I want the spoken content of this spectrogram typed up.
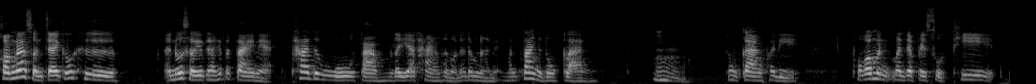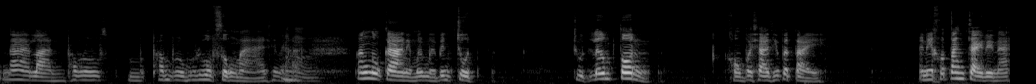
ความน่าสนใจก็คือ อนุสาวรีย์ประชาธิปไตยเนี่ย ถ้าดูตามระยะทางถนนและดำเนินเนี่ย มันตั้งอยู่ตรงกลาง อืตรงกลางพอดี เพราะว่ามันมันจะไปสุดที่หน้าลานพระบรมพระบรมรูปทรงม้าใช่ไหมคะตั้งตรงกลางเนี่ยมันเหมือนเป็นจุด จุดเริ่มต้นของประชาธิปไตย อันนี้เขาตั้งใจเลยนะ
